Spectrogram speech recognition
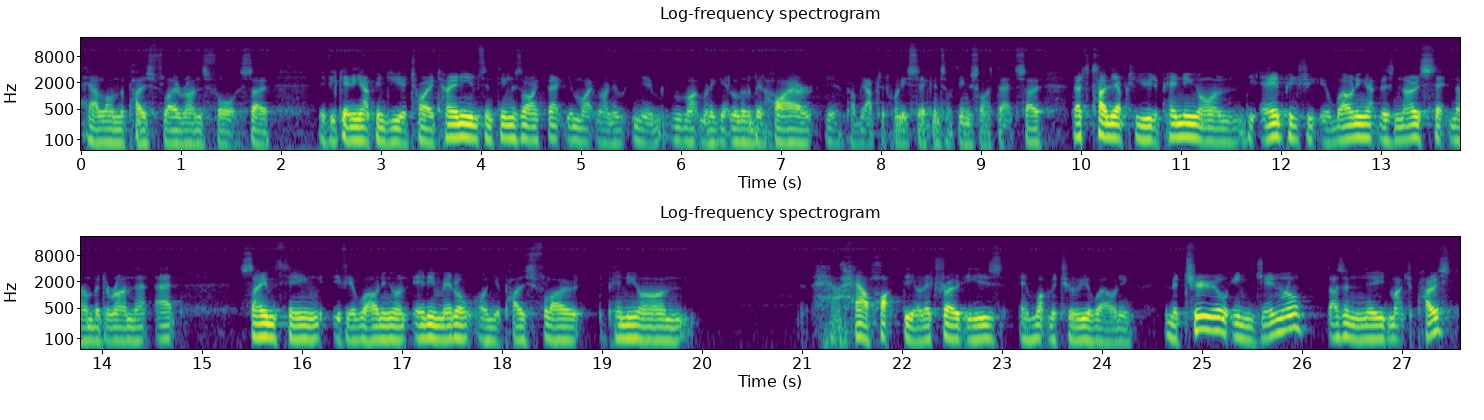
how long the post flow runs for. So if you're getting up into your titaniums and things like that, you might want to you might want to get a little bit higher, you know, probably up to 20 seconds or things like that. So that's totally up to you, depending on the amperage that you're welding at. There's no set number to run that at. Same thing if you're welding on any metal on your post flow, depending on how, how hot the electrode is and what material you're welding. The material in general doesn't need much post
